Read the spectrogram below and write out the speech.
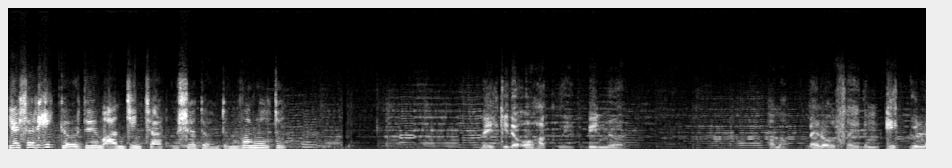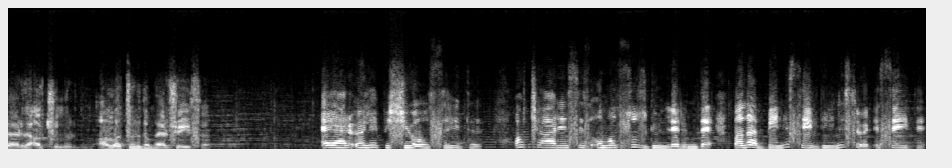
Yaşar'ı ilk gördüğüm an cin çarpmışa döndüm, vuruldum. Belki de o haklıydı, bilmiyorum. Ama ben olsaydım ilk günlerde açılırdım, anlatırdım her şeyi sana. Eğer öyle bir şey olsaydı, o çaresiz, umutsuz günlerimde bana beni sevdiğini söyleseydi...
